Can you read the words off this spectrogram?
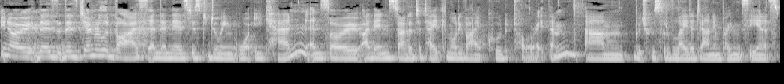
you know, there's there's general advice, and then there's just doing what you can. And so I then started to take multivite could tolerate them, um, which was sort of later down in pregnancy, and it's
